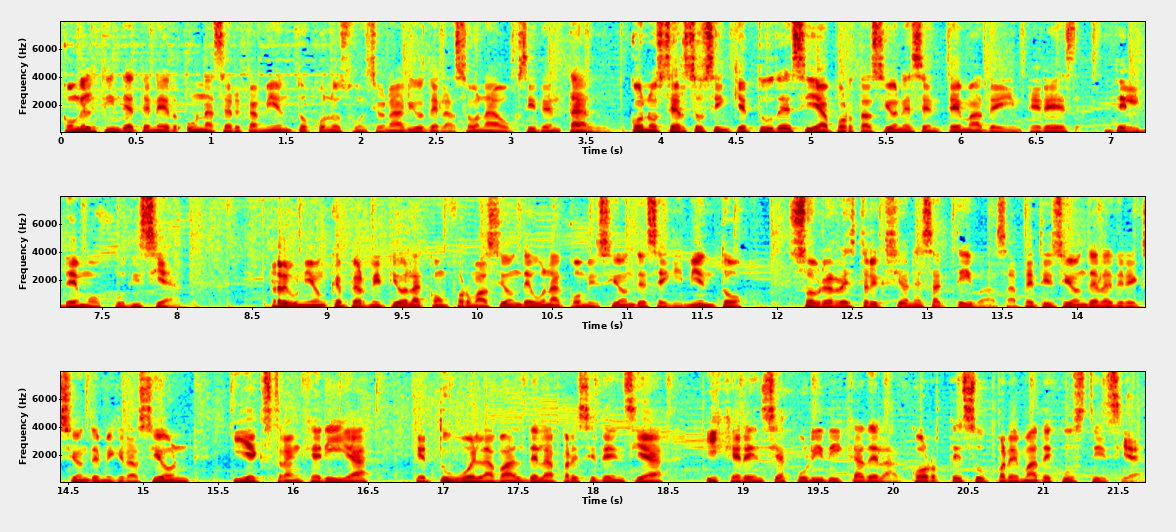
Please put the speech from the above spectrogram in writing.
con el fin de tener un acercamiento con los funcionarios de la zona occidental, conocer sus inquietudes y aportaciones en temas de interés del demo judicial. reunión que permitió la conformación de una comisión de seguimiento sobre restricciones activas a petición de la Dirección de Migración y Extranjería, que tuvo el aval de la Presidencia y Gerencia Jurídica de la Corte Suprema de Justicia.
